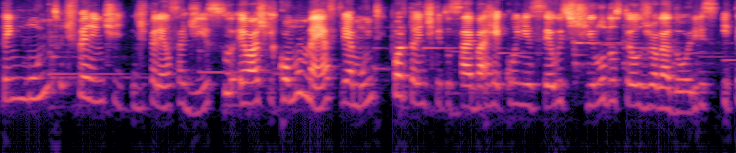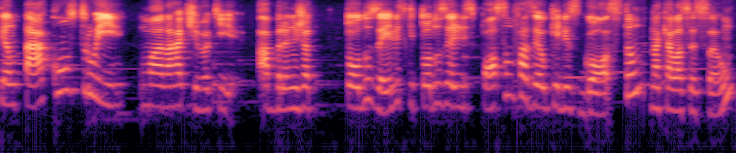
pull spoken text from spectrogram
tem muito diferente diferença disso. Eu acho que, como mestre, é muito importante que tu saiba reconhecer o estilo dos teus jogadores e tentar construir uma narrativa que abranja todos eles, que todos eles possam fazer o que eles gostam naquela sessão.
